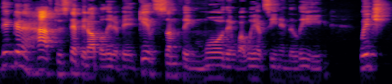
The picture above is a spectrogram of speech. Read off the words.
they're going to have to step it up a little bit, give something more than what we have seen in the league, which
